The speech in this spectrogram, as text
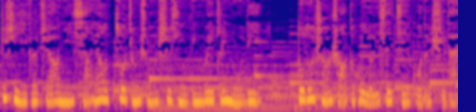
这是一个只要你想要做成什么事情并为之努力，多多少少都会有一些结果的时代，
